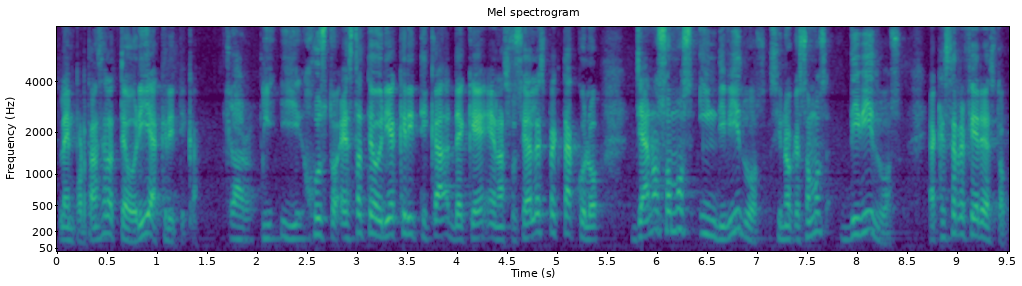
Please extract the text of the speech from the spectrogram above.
la importancia de la teoría crítica. Claro. Y, y, justo esta teoría crítica de que en la sociedad del espectáculo ya no somos individuos, sino que somos dividuos. ¿A qué se refiere esto?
